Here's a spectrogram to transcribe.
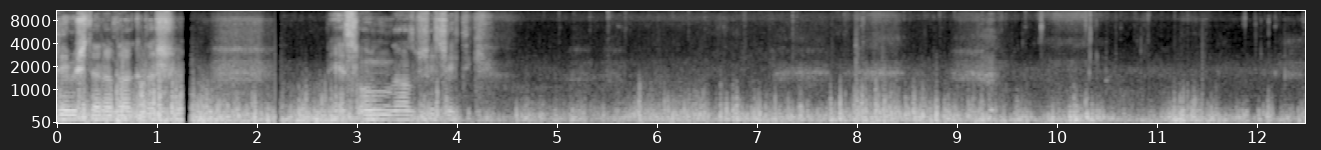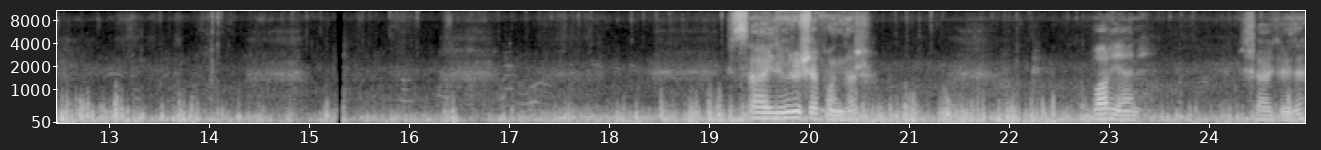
demişti herhalde arkadaş. Neyse onun da az bir şey çektik. Sahilde yürüyüş yapanlar var yani Şarköy'de.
